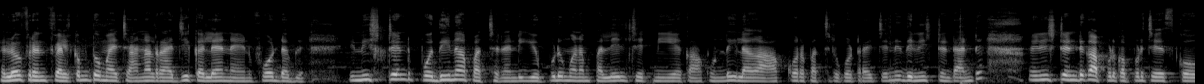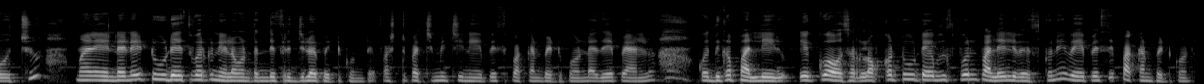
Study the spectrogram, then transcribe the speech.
Hello friends welcome to my channel Raji Kalyan nine four double instant పుదీనా పచ్చడి అండి. ఎప్పుడు మనం పల్లీల చట్నీయే కాకుండా ఇలాగ ఆకుకూర పచ్చడి కూడా ట్రై చేయండి. ఇది ఇన్స్టెంట్. అంటే ఇన్స్టెంట్గా అప్పటికప్పుడు చేసుకోవచ్చు. మరి ఏంటంటే టూ డేస్ వరకు నిల్వ ఉంటుంది ఫ్రిడ్జ్లో పెట్టుకుంటే. ఫస్ట్ పచ్చిమిర్చి నేపేసి పక్కన పెట్టుకోండి. అదే ప్యాన్లో కొద్దిగా పల్లీలు. ఎక్కువ అవసరం ఒక్క టూ టేబుల్ స్పూన్ పల్లీలు వేసుకొని వేపేసి పక్కన పెట్టుకోండి.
